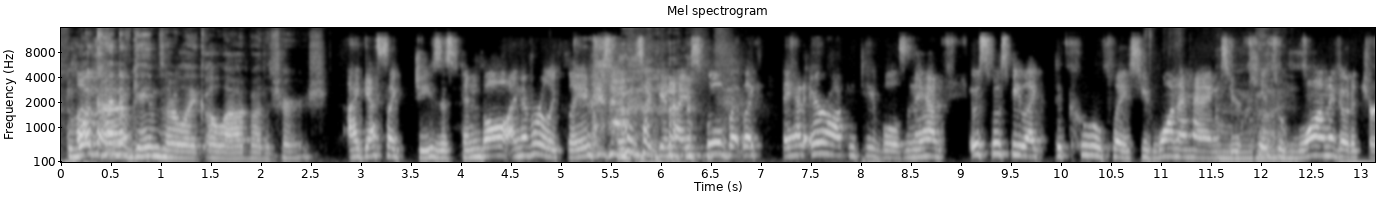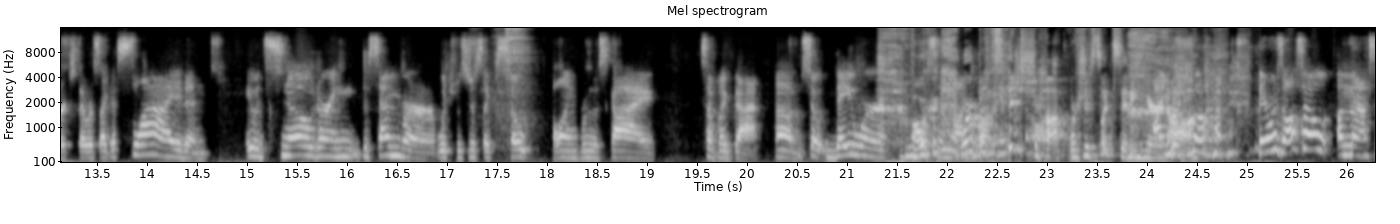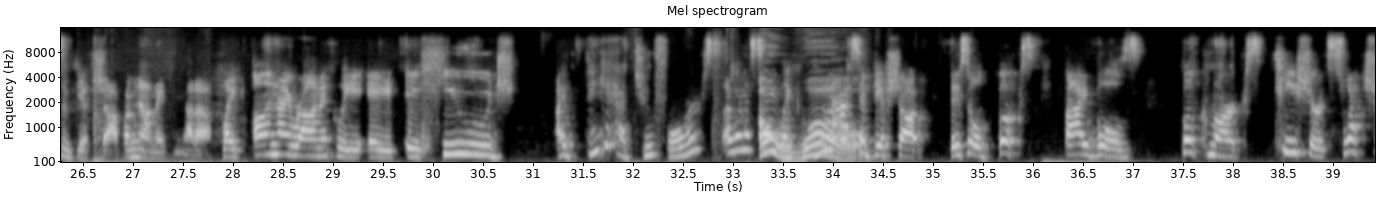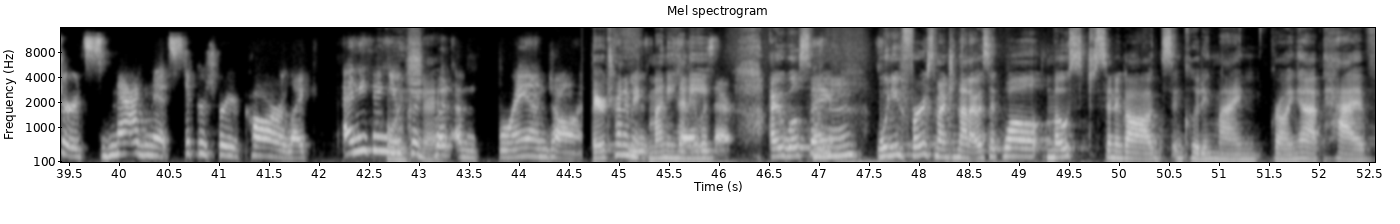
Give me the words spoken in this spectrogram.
What kind of games are like allowed by the church? I guess like Jesus pinball. I never really played because I was like in high school, but like they had air hockey tables and they had it was supposed to be like the cool place you'd want to hang. So Oh your kids would want to go to church. There was like a slide and it would snow during December, which was just like soap falling from the sky, stuff like that. Um, so they were also We're, we're both in shock. We're just like sitting here in awe. there was also a massive gift shop. I'm not making that up. Like unironically, a a huge. I think it had two floors. I want to say Oh, like whoa. massive gift shop. They sold books, Bibles, bookmarks, T-shirts, sweatshirts, magnets, stickers for your car, like anything you could shit. put a brand on. They're trying to make money, honey. was there. I will say, Mhm. when you first mentioned that, I was like, well, most synagogues, including mine growing up, have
